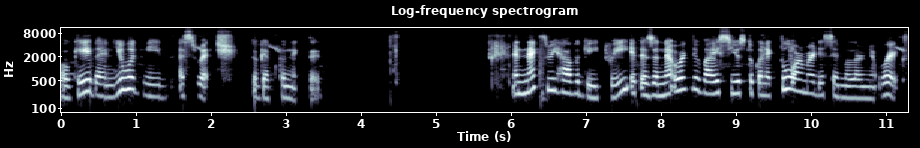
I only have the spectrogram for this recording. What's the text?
okay, then you would need a switch to get connected. And next, we have a gateway. It is a network device used to connect two or more dissimilar networks.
